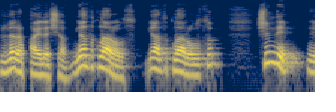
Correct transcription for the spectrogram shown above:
sizlere paylaşalım. Yazıklar olsun. Yazıklar olsun. Şimdi e,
